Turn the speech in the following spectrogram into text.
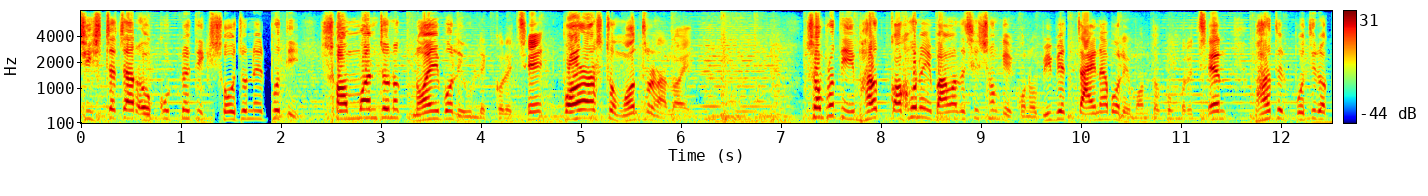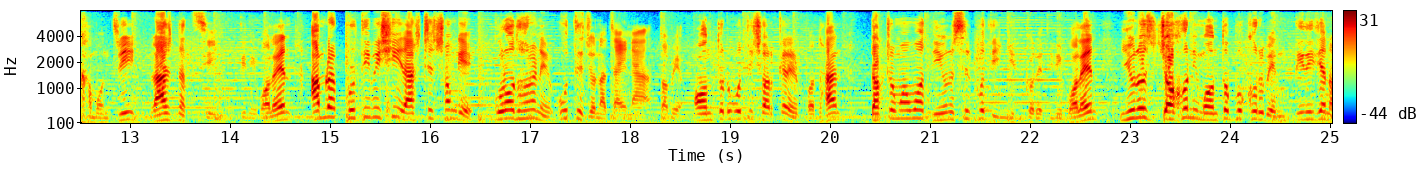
শিষ্টাচার ও কূটনৈতিক সৌজন্যের প্রতি সম্মানজনক নয় বলে উল্লেখ করেছে পররাষ্ট্র মন্ত্রণালয়। সম্প্রতি ভারত কখনোই বাংলাদেশের সঙ্গে কোনো বিভেদ চায় না বলে মন্তব্য করেছেন ভারতের প্রতিরক্ষা মন্ত্রী রাজনাথ সিং। তিনি বলেন, আমরা প্রতিবেশী রাষ্ট্রের সঙ্গে কোনো ধরনের উত্তেজনা চাই না। তবে অন্তর্বর্তী সরকারের প্রধান ডক্টর মোহাম্মদ ইউনুসের প্রতি ইঙ্গিত করে তিনি বলেন, ইউনুস যখনই মন্তব্য করবেন, তিনি যেন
